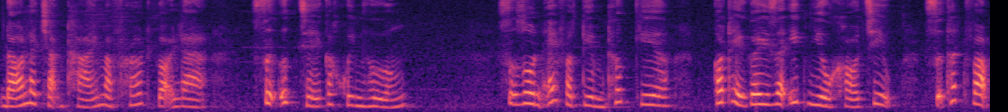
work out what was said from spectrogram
Đó là trạng thái mà Freud gọi là sự ức chế các khuynh hướng. Sự dồn ép vào tiềm thức kia có thể gây ra ít nhiều khó chịu, sự thất vọng,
